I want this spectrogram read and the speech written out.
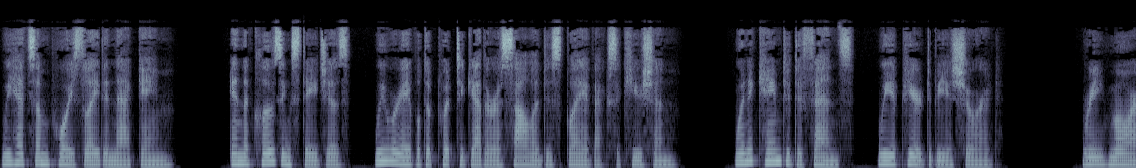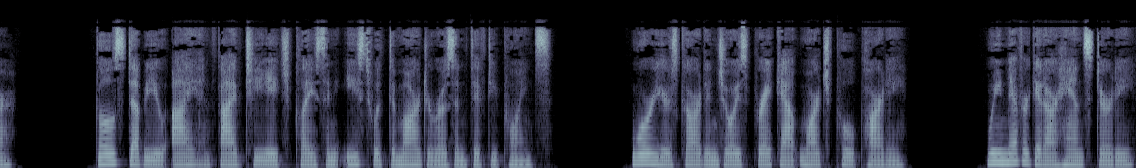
we had some poise late in that game. In the closing stages, we were able to put together a solid display of execution. When it came to defense, we appeared to be assured. Read more. Bulls WI and 5th place in East with DeMar DeRozan 50 points. Warriors guard enjoys breakout March pool party. We never get our hands dirty,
